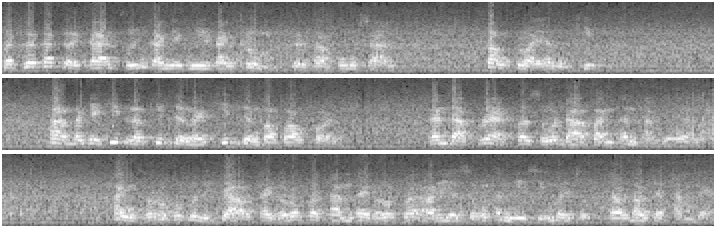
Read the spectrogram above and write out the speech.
แล้วก็ถ้าเกิดการฝืนกันยังมีการกลุ่มเกิดความฟุ้งซ่านต้องปล่อยให้มันคิด ถ้ามันจะคิดเราคิดเรื่องอะไรคิดเรื่องเบาๆก่อนอันดับแรกพระโสดาบันท่านทำยังไง ท่านเคารพพระพุทธเจ้าท่านเคารพพระธรรมท่านเคารพพระอริยสงฆ์ท่านมีสิ่งบริสุทธิ์เราเราจะทำแบบ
